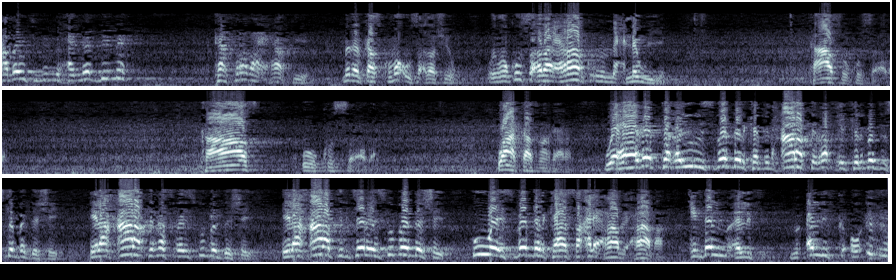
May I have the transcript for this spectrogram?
xadaytu bimuxamedinna kasradaa icraabkiiba madhabkaas kuma uu socdo shiku wuxuu ku socdaa icraabku inuu macnawiya kaasuu ku socda kaas uu ku socda waa kaas marka wahaada tagayuru isbeddelka min xaalati rafci kelimadu iska bedeshay ilaa xaalati nasbay isku bedeshay ilaa xaalati jara isku bedeshay huwa isbedelkaasa alraab iraaba cinda almualifi mualifka oo ibnu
